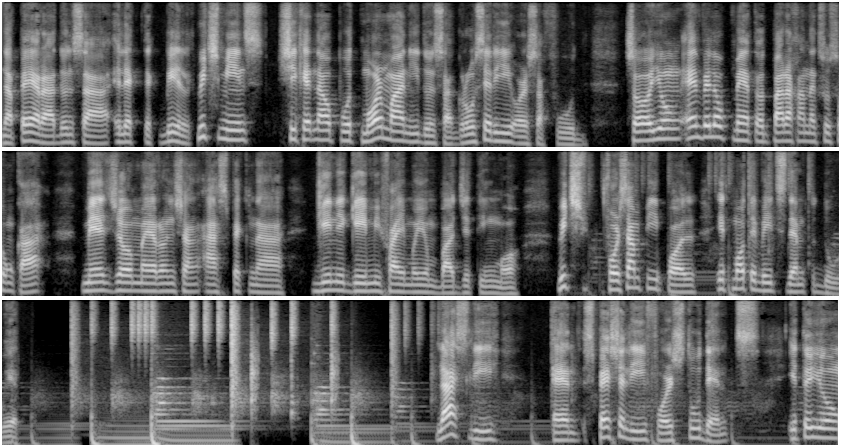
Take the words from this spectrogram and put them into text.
na pera dun sa electric bill which means she can now put more money dun sa grocery or sa food. So yung envelope method para kang nagsusungka, medyo mayroon siyang aspect na gini-gamify mo yung budgeting mo which for some people it motivates them to do it. Lastly, and especially for students, ito yung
